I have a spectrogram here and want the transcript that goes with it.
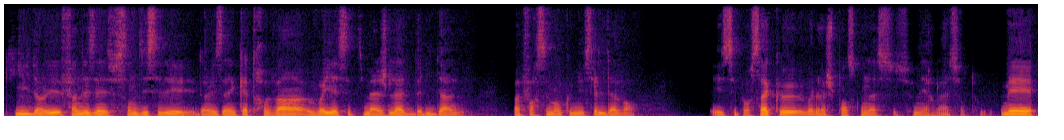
qui, dans les fins des années 70 et dans les années 80, euh, voyaient cette image-là de Dalida, pas forcément connu celle d'avant. Et c'est pour ça que voilà, je pense qu'on a ce souvenir-là surtout. Mais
